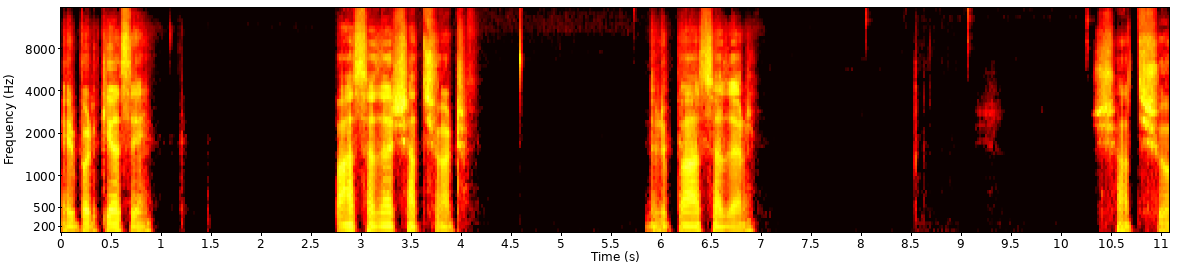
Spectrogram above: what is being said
এরপর কি আছে? পাঁচ হাজার সাতশো আট। তাহলে পাঁচ হাজার সাতশো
